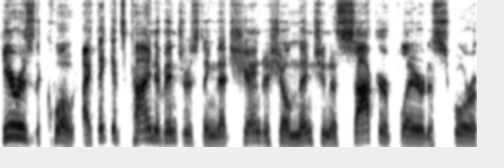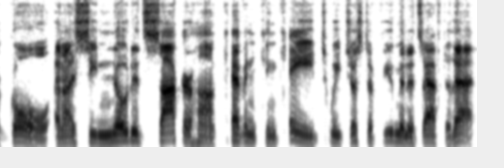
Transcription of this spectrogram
Here is the quote. I think it's kind of interesting that Shanda Show mentioned a soccer player to score a goal, and I see noted soccer honk Kevin Kincaid tweet just a few minutes after that.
